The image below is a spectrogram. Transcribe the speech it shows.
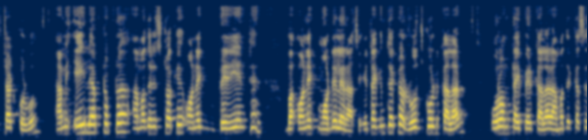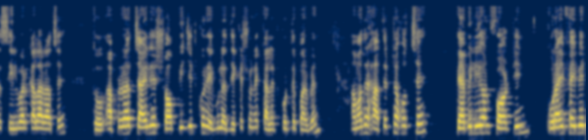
স্টার্ট করব। আমি এই ল্যাপটপটা আমাদের স্টকে অনেক ভেরিয়েন্টের বা অনেক মডেলের আছে। এটা কিন্তু একটা রোজ গোল্ড কালার ওরম টাইপের কালার আমাদের কাছে সিলভার কালার আছে। তো আপনারা চাইলে সব ভিজিট করে এগুলো দেখে শুনে কালেক্ট করতে পারবেন। আমাদের হাতেরটা হচ্ছে প্যাভিলিয়ন ফোরটিন কোরাই ফাইভের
